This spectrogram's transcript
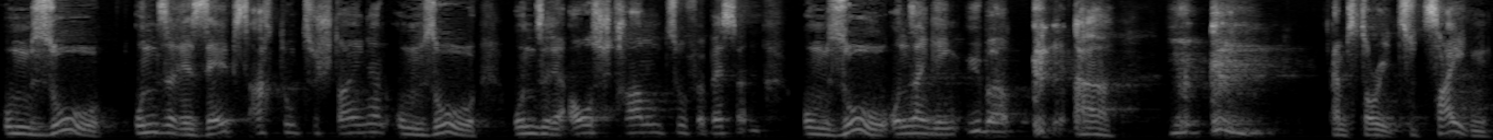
um so unsere Selbstachtung zu steigern, um so unsere Ausstrahlung zu verbessern, um so unseren Gegenüber, ah, I'm sorry, zu zeigen,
